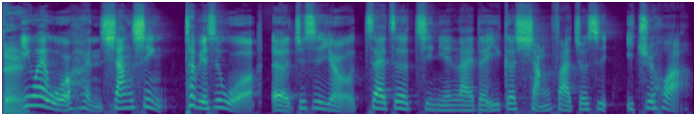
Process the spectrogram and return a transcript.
对，因为我很相信，特别是我呃，就是有在这几年来的一个想法，就是一句话。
